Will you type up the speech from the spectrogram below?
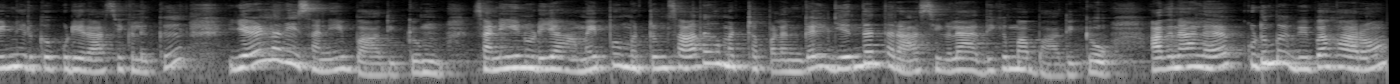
பின் இருக்கக்கூடிய ராசிகளுக்கு ஏழரை சனி பாதிக்கும். சனியினுடைய அமைப்பு மற்றும் சாதகமற்ற பலன்கள் எந்தெந்த ராசிகளை அதிகமாக பாதிக்கும். அதனால் குடும்ப விவகாரம்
